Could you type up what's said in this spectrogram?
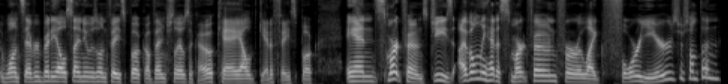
once everybody else I knew was on Facebook, eventually I was like, okay, I'll get a Facebook. And smartphones, geez, I've only had a smartphone for like four years or something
